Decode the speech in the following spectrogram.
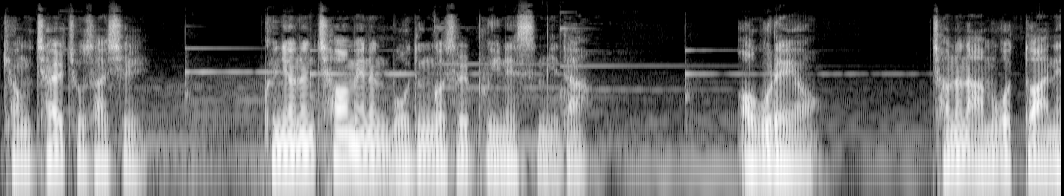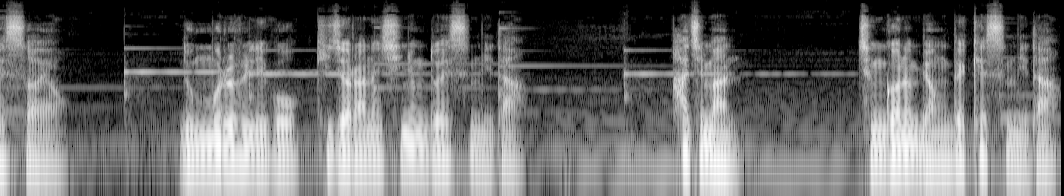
경찰 조사실. 그녀는 처음에는 모든 것을 부인했습니다. 억울해요. 저는 아무것도 안 했어요. 눈물을 흘리고 기절하는 신용도 했습니다. 하지만 증거는 명백했습니다.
